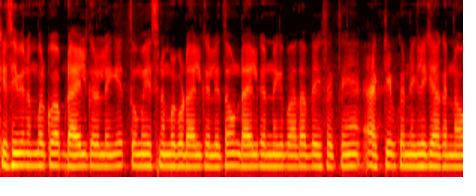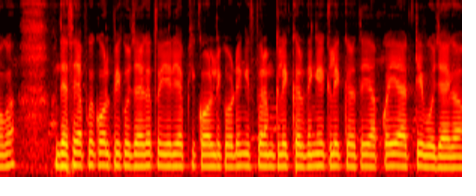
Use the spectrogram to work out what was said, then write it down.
किसी भी नंबर को आप डायल कर लेंगे तो मैं इस नंबर को डायल कर लेता हूँ। डायल करने के बाद आप देख सकते हैं एक्टिव करने के लिए क्या करना होगा। जैसे आपका कॉल पिक हो जाएगा तो ये रही आपकी कॉल रिकॉर्डिंग इस पर हम क्लिक कर देंगे क्लिक करते ही आपका ये एक्टिव हो जाएगा।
